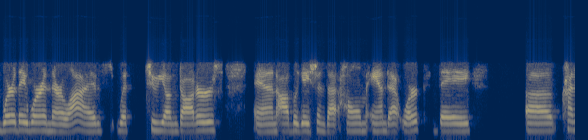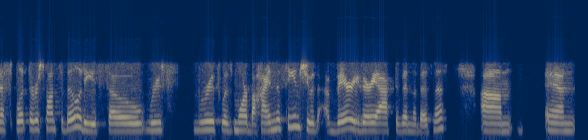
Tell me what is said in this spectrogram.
where they were in their lives with two young daughters and obligations at home and at work, they uh, kind of split the responsibilities. So Ruth Ruth was more behind the scenes. She was very, very active in the business. Um, and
